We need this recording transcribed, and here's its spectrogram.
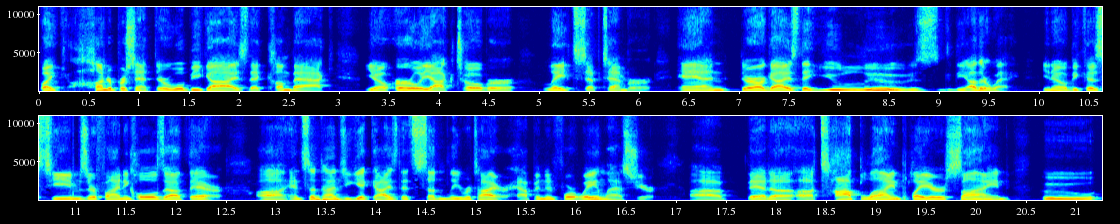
but 100% there will be guys that come back, you know, early October, late September. And there are guys that you lose the other way, you know, because teams are finding holes out there. Uh, and sometimes you get guys that suddenly retire. Happened in Fort Wayne last year. Uh, they had a, a top line player signed who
